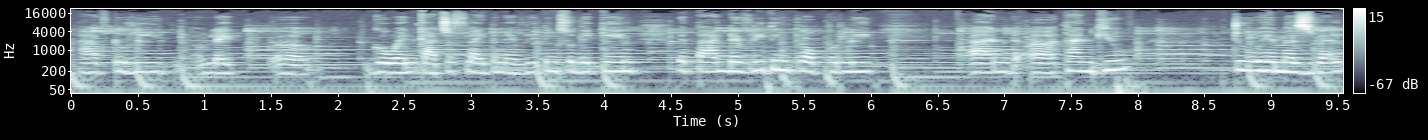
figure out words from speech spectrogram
I have to read like go and catch a flight and everything so they came they packed everything properly and thank you to him as well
